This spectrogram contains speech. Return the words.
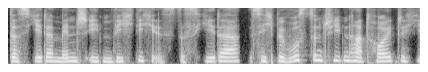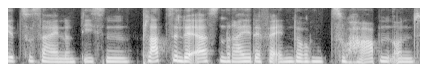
dass jeder Mensch eben wichtig ist, dass jeder sich bewusst entschieden hat, heute hier zu sein und diesen Platz in der ersten Reihe der Veränderung zu haben. Und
